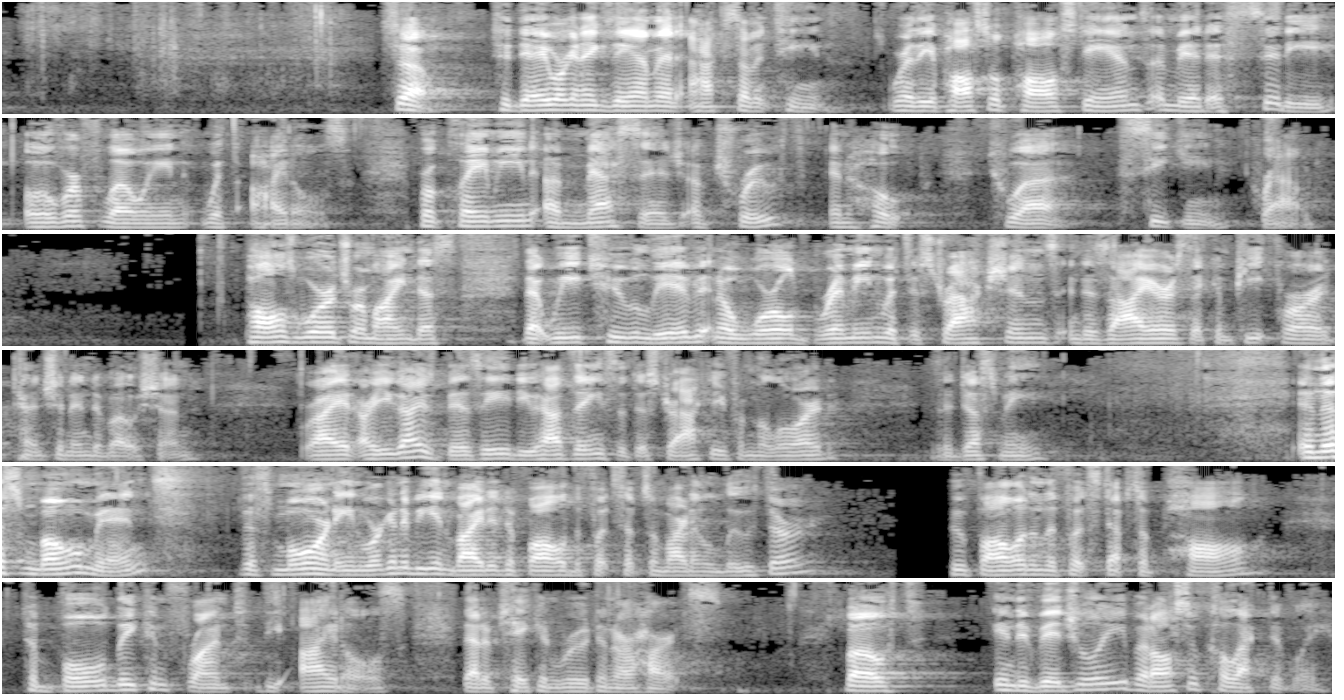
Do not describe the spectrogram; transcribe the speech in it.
So, today we're going to examine Acts 17, where the Apostle Paul stands amid a city overflowing with idols, proclaiming a message of truth and hope to a seeking crowd. Paul's words remind us that we too live in a world brimming with distractions and desires that compete for our attention and devotion. Right? Are you guys busy? Do you have things that distract you from the Lord? Is it just me? In this moment, this morning, we're going to be invited to follow the footsteps of Martin Luther, who followed in the footsteps of Paul, to boldly confront the idols that have taken root in our hearts, both individually but also collectively.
